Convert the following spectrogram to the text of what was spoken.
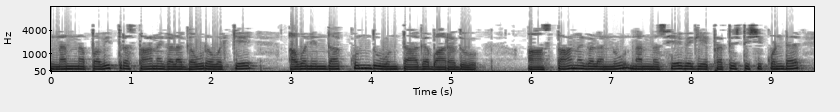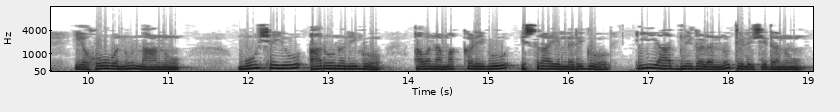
ನನ್ನ ಪವಿತ್ರ ಸ್ಥಾನಗಳ ಗೌರವಕ್ಕೆ ಅವನಿಂದ ಕುಂದು ಉಂಟಾಗಬಾರದು. ಆ ಸ್ಥಾನಗಳನ್ನು ನನ್ನ ಸೇವೆಗೆ ಪ್ರತಿಷ್ಠಿಸಿಕೊಂಡ ಯಹೋವನು ನಾನು. ಮೂಷೆಯೂ ಆರೋನನಿಗೂ, ಅವನ ಮಕ್ಕಳಿಗೂ ಇಸ್ರಾಯೇಲರಿಗೂ ಈ ಆಜ್ಞೆಗಳನ್ನು ತಿಳಿಸಿದನು.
